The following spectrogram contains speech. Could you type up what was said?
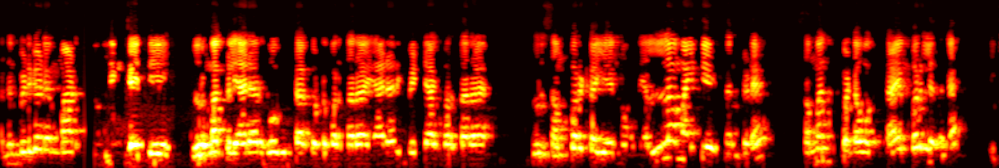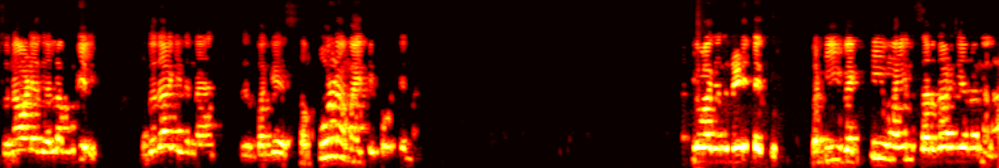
ಅದನ್ನ ಬಿಡುಗಡೆ ಮಾಡ್ತೀನಿ. ಲಿಂಕ್ ಐತಿ. ಇವ್ರ ಮಕ್ಳು ಯಾರ್ಯಾರು ಹೋಗಿ ಊಟ ಕೊಟ್ಟು ಬರ್ತಾರ, ಯಾರ್ಯಾರಿಗೆ ಭೇಟಿ ಆಗಿ ಬರ್ತಾರ, ಇವ್ರ ಸಂಪರ್ಕ ಏನು, ಎಲ್ಲ ಮಾಹಿತಿ ಐತಿ ನನ್ನ ಕಡೆ. ಸಂಬಂಧಪಟ್ಟ ಟೈಮ್ ಬರ್ಲಿ ಅದನ್ನ. ಈ ಚುನಾವಣೆ ಅದೆಲ್ಲ ಮುಗಿಲಿ. ಮುಗಿದಾಗ ಇದನ್ನ ಇದ್ರ ಬಗ್ಗೆ ಸಂಪೂರ್ಣ ಮಾಹಿತಿ ಕೊಡ್ತೀನಿ ನಡೀತೈತಿ. ಬಟ್ ಈ ವ್ಯಕ್ತಿ ಏನ್ ಸರ್ದಾರ್ಜಿ ಅದನ್ನಲ್ಲ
